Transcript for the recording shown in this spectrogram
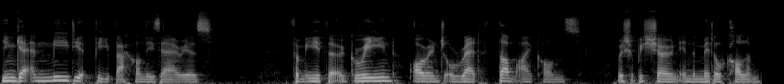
You can get immediate feedback on these areas from either a green, orange or red thumb icons, which will be shown in the middle column.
